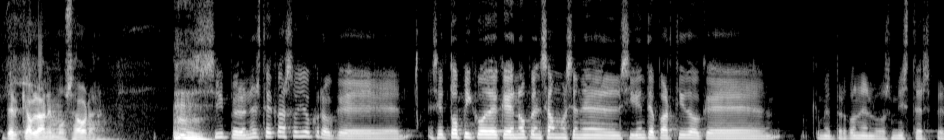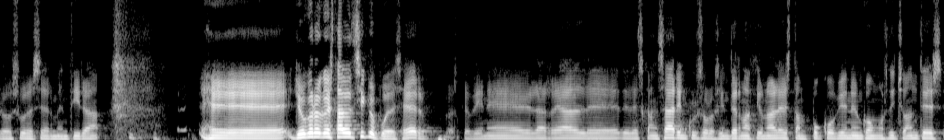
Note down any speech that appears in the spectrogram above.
del que hablaremos ahora. sí, pero en este caso yo creo que ese tópico de que no pensamos en el siguiente partido, que, que me perdonen los misters, pero suele ser mentira. Eh, yo creo que esta vez sí que puede ser, porque viene la Real de, de descansar, incluso los internacionales tampoco vienen, como hemos dicho antes,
